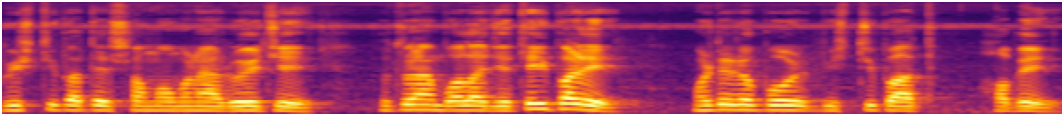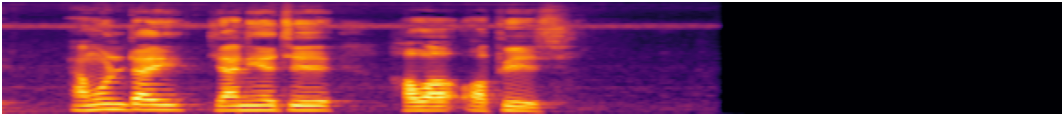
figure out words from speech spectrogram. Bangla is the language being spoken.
বৃষ্টিপাতের সম্ভাবনা রয়েছে। সুতরাং বলা যেতেই পারে, মোটের ওপর বৃষ্টিপাত হবে, এমনটাই জানিয়েছে হাওয়া অফিস।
